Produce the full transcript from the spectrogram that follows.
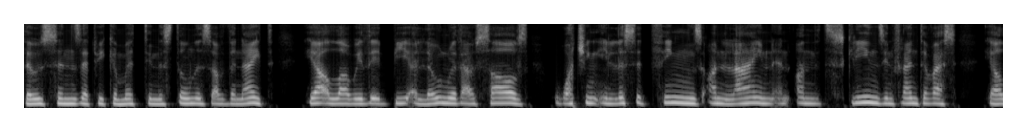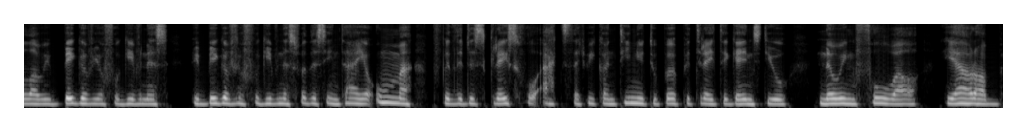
Those sins that we commit in the stillness of the night, Ya Allah, whether it be alone with ourselves, watching illicit things online and on the screens in front of us. Ya Allah, we beg of your forgiveness. We beg of your forgiveness for this entire ummah, for the disgraceful acts that we continue to perpetrate against you, knowing full well, Ya Rab,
